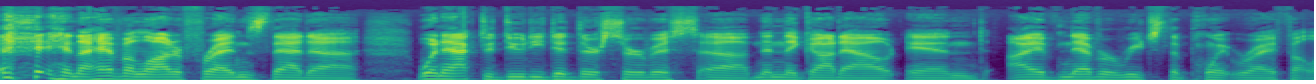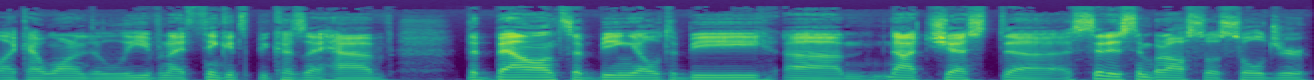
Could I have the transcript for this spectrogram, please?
and I have a lot of friends that uh, went active duty, did their service, uh, then they got out, and I've never reached the point where I felt like I wanted to leave. And I think it's because I have the balance of being able to be um, not just uh, a citizen but also a soldier.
